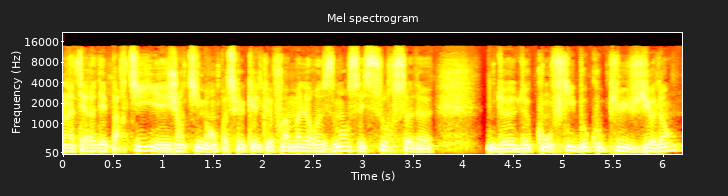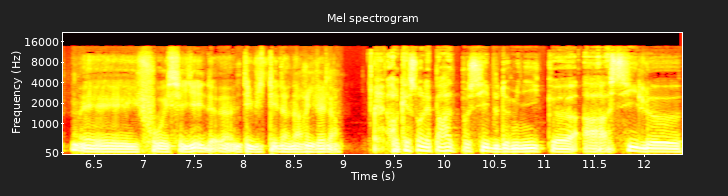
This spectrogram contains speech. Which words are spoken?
l'intérêt des partis et gentiment, parce que quelquefois, malheureusement, c'est source de, conflits beaucoup plus violents et il faut essayer d'éviter d'en arriver là. Alors quelles sont les parades possibles, Dominique, euh, à si le,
